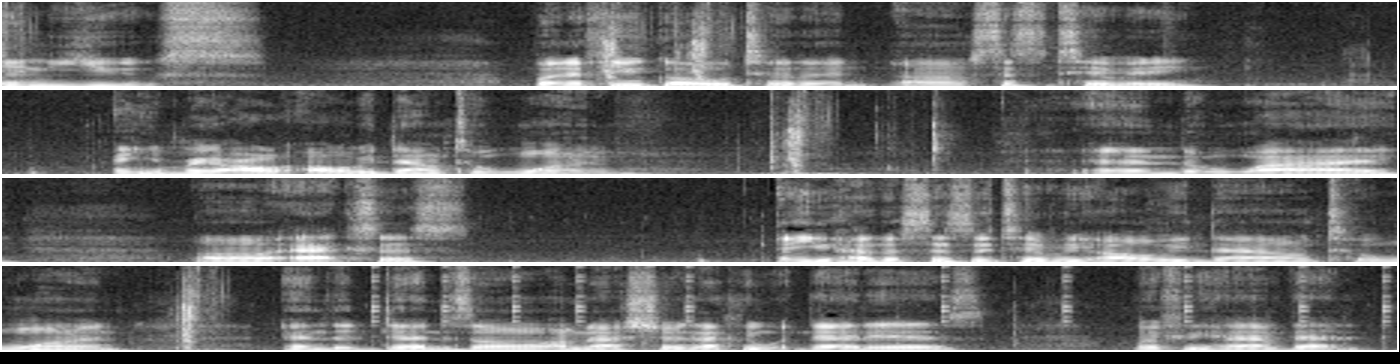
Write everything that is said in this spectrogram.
in use. But if you go to the uh, sensitivity and you bring it all, all the way down to one and the Y uh, axis and you have the sensitivity all the way down to one and the dead zone, I'm not sure exactly what that is, but if you have that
